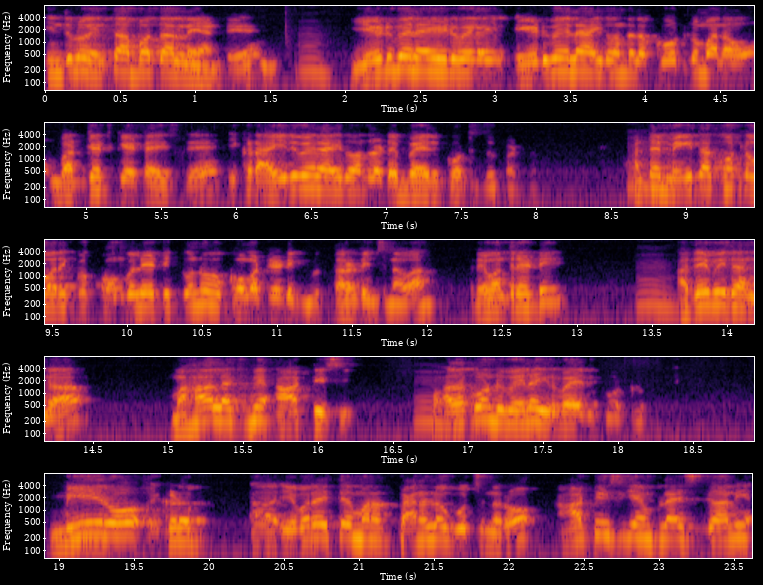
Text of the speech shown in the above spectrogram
ఇందులో ఎంత అబద్ధాలు ఉన్నాయంటే మ్మ్. ఏడు వేల ఏడు వేల ఏడు వేల ఐదు వందల కోట్లు మనం బడ్జెట్ కేటాయిస్తే ఇక్కడ ఐదు వేల ఐదు వందల డెబ్బై ఐదు కోట్లు చూపెడతాం అంటే మిగతా కోట్ల వరకు కొంగులేటికును కోమటిరెడ్డికి తరలించినావా? రేవంత్ రెడ్డి. అదే విధంగా మహాలక్ష్మి ఆర్టీసీ పదకొండు వేల ఇరవై ఐదు కోట్లు. మీరు ఇక్కడ ఎవరైతే మన ప్యానెల్లో కూర్చున్నారో ఆర్టీసీ ఎంప్లాయీస్ కానీ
